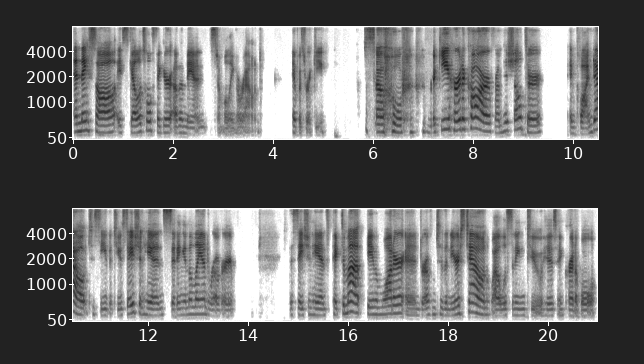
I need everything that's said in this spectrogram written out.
and they saw a skeletal figure of a man stumbling around. It was Ricky. So Ricky heard a car from his shelter and climbed out to see the two station hands sitting in the Land Rover. The station hands picked him up, gave him water, and drove him to the nearest town while listening to his incredible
